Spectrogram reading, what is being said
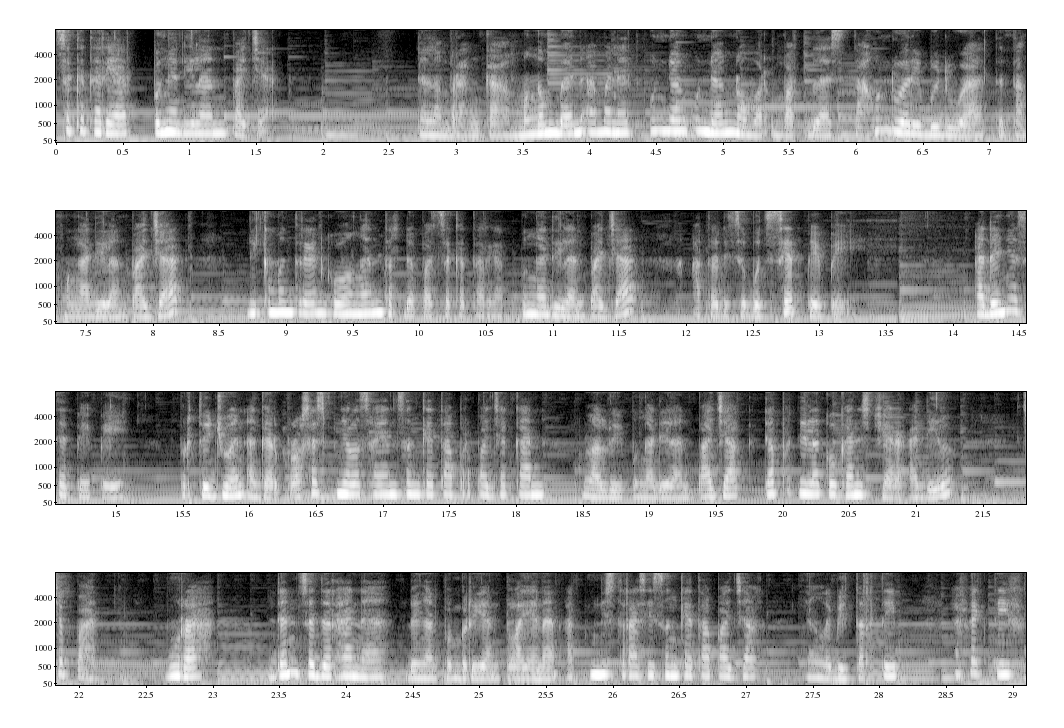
Sekretariat Pengadilan Pajak dalam rangka mengemban amanat Undang-Undang Nomor 14 Tahun 2002 tentang Pengadilan Pajak di Kementerian Keuangan terdapat Sekretariat Pengadilan Pajak atau disebut SETPP. Adanya SETPP bertujuan agar proses penyelesaian sengketa perpajakan melalui pengadilan pajak dapat dilakukan secara adil, cepat, murah, dan sederhana dengan pemberian pelayanan administrasi sengketa pajak yang lebih tertib, efektif,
